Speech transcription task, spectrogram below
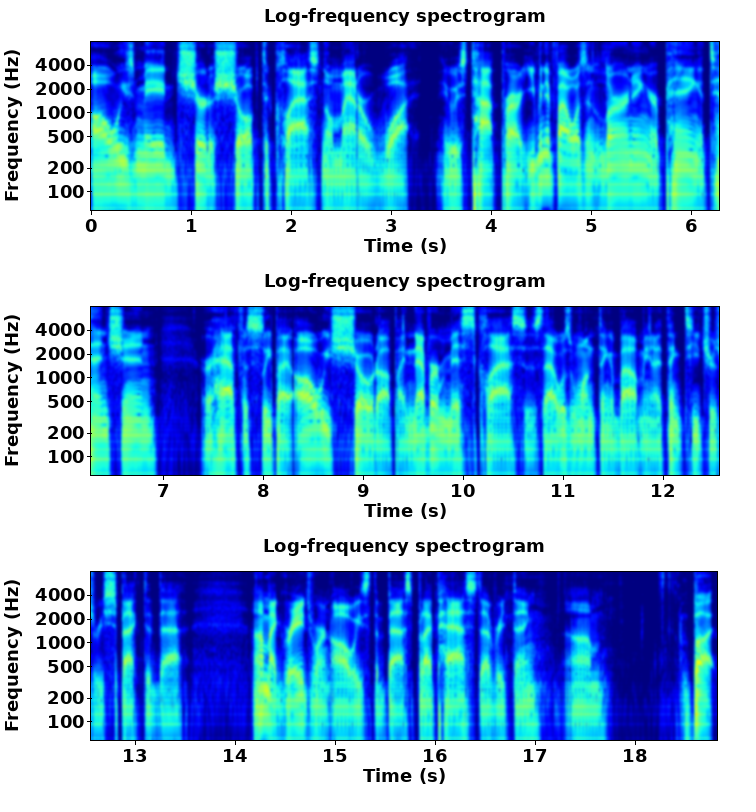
always made sure to show up to class no matter what. It was top priority, even if I wasn't learning or paying attention or half asleep. I always showed up. I never missed classes. That was one thing about me, and I think teachers respected that. Uh, my grades weren't always the best, but I passed everything. Um, but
